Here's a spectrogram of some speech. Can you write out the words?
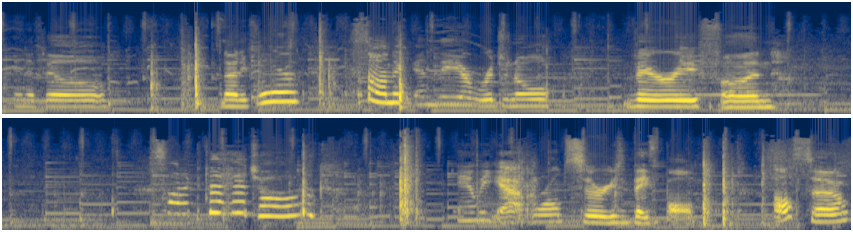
NFL 94, Sonic, and the original very fun Sonic the Hedgehog. And we got World Series Baseball. Also,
